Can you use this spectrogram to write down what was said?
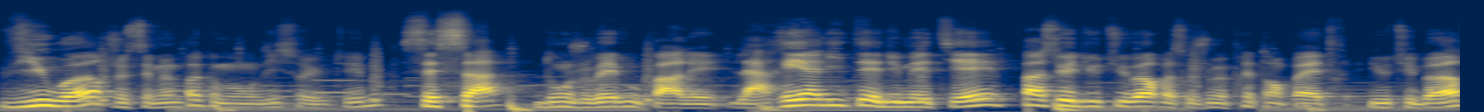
viewers, je sais même pas comment on dit sur YouTube, c'est ça dont je vais vous parler. La réalité du métier, pas celui de YouTuber parce que je me prétends pas être YouTuber,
